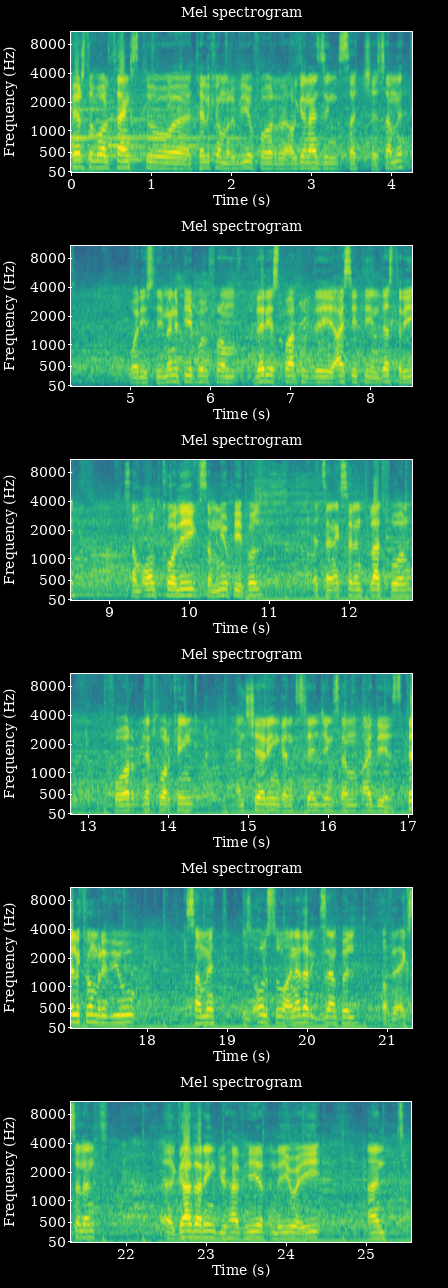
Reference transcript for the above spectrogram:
First of all, thanks to uh, Telecom Review for organizing such a summit, where you see many people from various parts of the ICT industry, some old colleagues, some new people. It's an excellent platform for networking and sharing and exchanging some ideas. Telecom Review Summit is also another example of the excellent uh, gathering you have here in the UAE and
